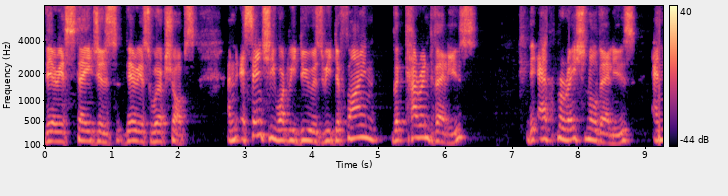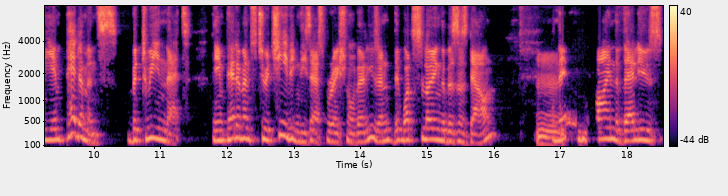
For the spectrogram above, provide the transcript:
various stages, various workshops, and essentially what we do is we define the current values, the aspirational values, and the impediments between that the impediments to achieving these aspirational values and what's slowing the business down. Mm. And then define the values,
